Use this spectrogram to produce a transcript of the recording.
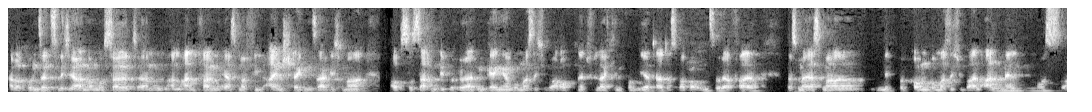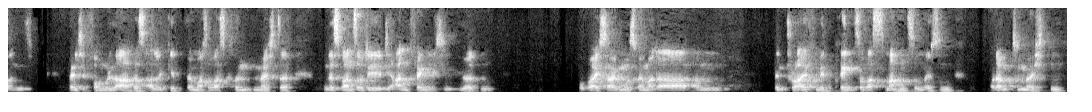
aber grundsätzlich, ja, man muss halt ähm, am Anfang erstmal viel einstecken, sage ich mal. Auch so Sachen wie Behördengänge, wo man sich überhaupt nicht vielleicht informiert hat. Das war bei uns so der Fall, dass man erstmal mitbekommt, wo man sich überall anmelden muss und welche Formulare es alle gibt, wenn man sowas gründen möchte. Und das waren so die, die anfänglichen Hürden. Wobei ich sagen muss, wenn man da ähm, den Drive mitbringt, sowas machen zu müssen oder zu möchten,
